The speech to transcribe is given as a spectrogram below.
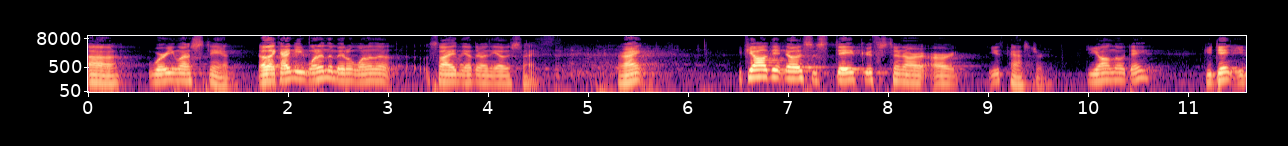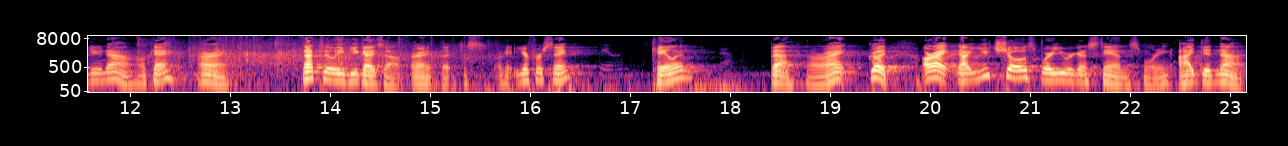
uh, where you want to stand. Like I need one in the middle, one on the side, and the other on the other side. All right. If y'all didn't know, this is Dave Gutherston, our, our youth pastor. Do you all know Dave? If you didn't, you do now. Okay. All right. Not to leave you guys out. All right, but just okay. Your first name? Kaylin. Kaylin. Beth, all right? Good. All right, now you chose where you were going to stand this morning. I did not,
